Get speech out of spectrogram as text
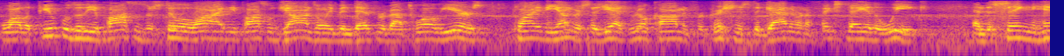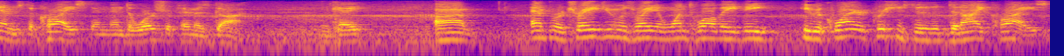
while the pupils of the apostles are still alive, the apostle John's only been dead for about 12 years. Pliny the Younger says, yeah, it's real common for Christians to gather on a fixed day of the week and to sing hymns to Christ and, and to worship Him as God. Okay? Um, Emperor Trajan was right in 112 AD. He required Christians to deny Christ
